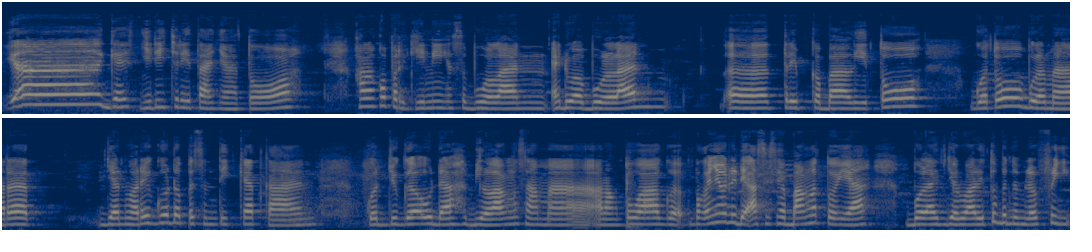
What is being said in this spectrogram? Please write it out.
Ya guys jadi ceritanya tuh kalau aku pergi nih sebulan eh dua bulan uh, trip ke Bali tuh gue tuh bulan Maret Januari gue udah pesen tiket kan gue juga udah bilang sama orang tua gue pokoknya udah di ACC banget tuh ya. Bulan Januari itu bener-bener free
